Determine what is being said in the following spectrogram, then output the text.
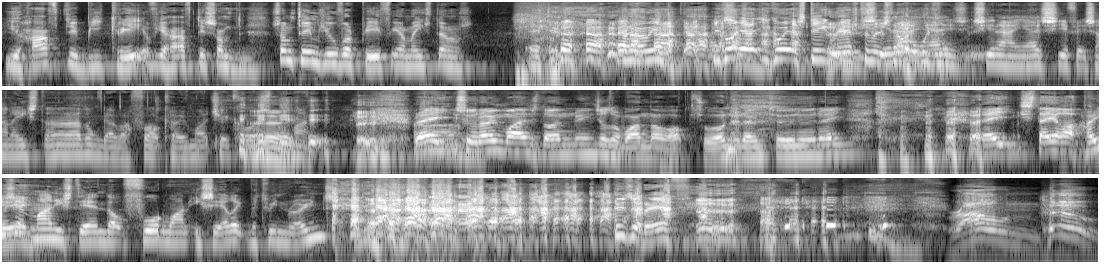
you have to be creative. You have to some. Mm-hmm. Sometimes you overpay for your nice dinners. You know what I mean? You go to, you go to a steak restaurant. It's See, not the always. thing is, see the thing is, see if it's a nice dinner, I don't give a fuck how much it costs, man. Right, um, so round one's done. Rangers are one 0 up. So on to round two now, right? right, style of play. How's it managed to end up 4 1 to Celtic between rounds? Who's a ref? Round two,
